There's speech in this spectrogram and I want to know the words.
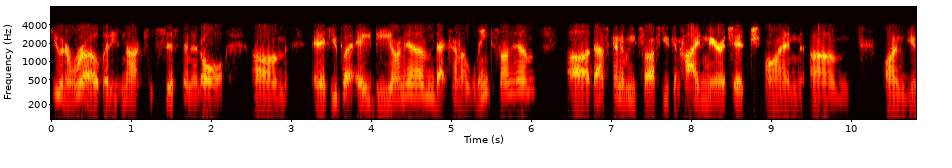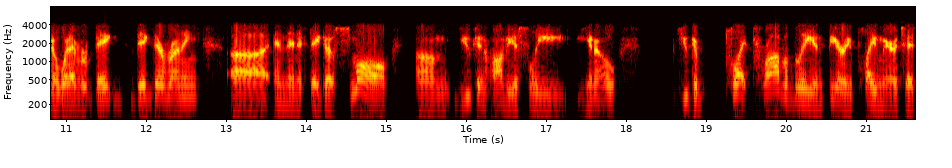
few in a row, but he's not consistent at all. Um, and if you put AD on him, that kind of links on him, uh, that's going to be tough. You can hide Mirotic on um, on you know whatever big big they're running, uh, and then if they go small, um, you can obviously you know you could play probably in theory play Mirotic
